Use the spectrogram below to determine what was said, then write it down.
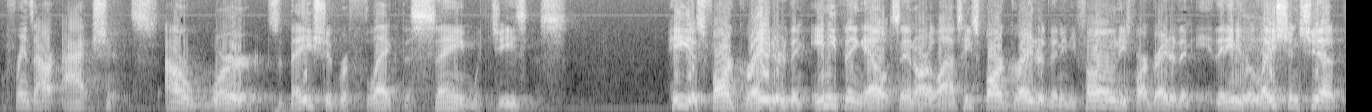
Well, friends, our actions, our words, they should reflect the same with Jesus. He is far greater than anything else in our lives. He's far greater than any phone. He's far greater than, than any relationship.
